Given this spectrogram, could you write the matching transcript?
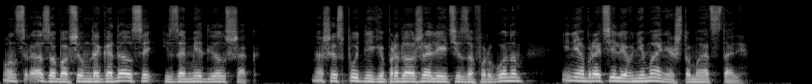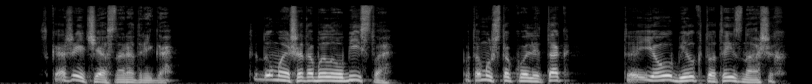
он сразу обо всем догадался и замедлил шаг. Наши спутники продолжали идти за фургоном и не обратили внимания, что мы отстали. «Скажи честно, Родриго, ты думаешь, это было убийство? Потому что, коли так, то ее убил кто-то из наших.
